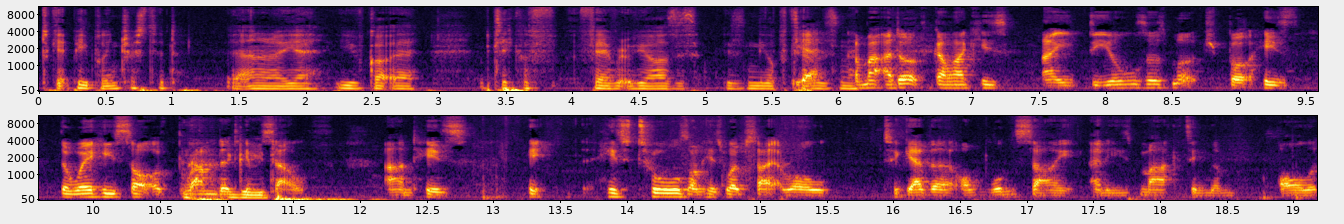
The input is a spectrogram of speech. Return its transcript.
to get people interested. Uh, I don't know. Yeah, you've got a, a particular f- favorite of yours is, is Neil Patel, Yeah, isn't it? I, don't think I like his ideals as much, but his the way he's sort of branded Agreed. himself and his, his tools on his website are all together on one site, and he's marketing them all. A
